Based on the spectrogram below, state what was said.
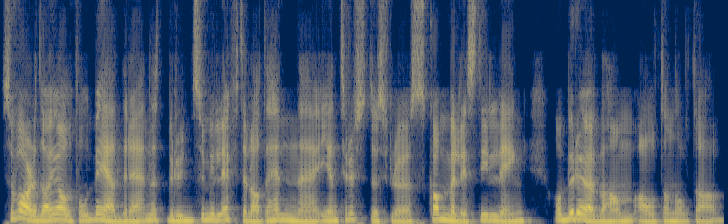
så var det da iallfall bedre enn et brudd som ville efterlate henne i en trøstesløs, skammelig stilling og berøve ham alt han holdt av.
